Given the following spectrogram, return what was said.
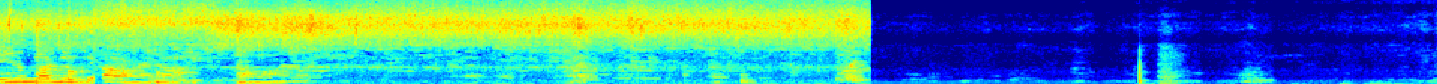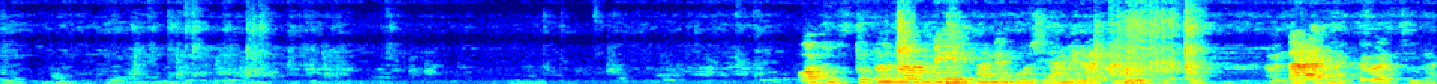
এরকম লাগল অসুস্থতার কারণে এখানে বসে আমি রান্না করতেছি আমি দাঁড়ায় থাকতে পারছি না।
